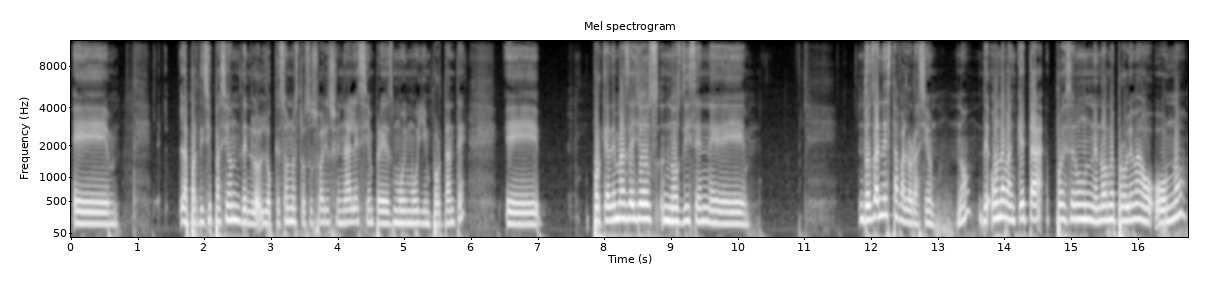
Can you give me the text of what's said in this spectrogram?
eh, la participación de lo, que son nuestros usuarios finales siempre es muy, muy importante, eh, porque además de ellos nos dicen... Eh, nos dan esta valoración, ¿no? De una banqueta puede ser un enorme problema o, no,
